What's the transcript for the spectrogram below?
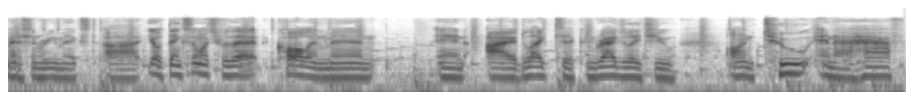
Medicine Remixed. Uh, yo, thanks so much for that call in, man. And I'd like to congratulate you on two and a half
